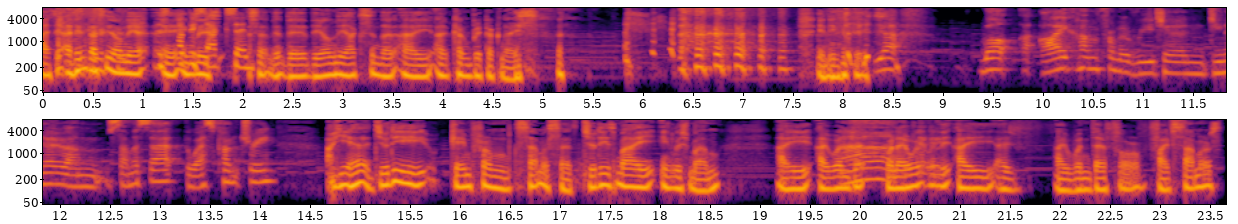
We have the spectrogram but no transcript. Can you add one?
I, th- I think that's the only uh, English accent. the, the the only accent that I, I can recognize in English. Yeah. Well, I come from a region, do you know, um, Somerset, the West Country? Oh yeah, Judy came from Somerset. Judy is my English mom. I I went Ah, there when I, went- okay. I I I went there for five summers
